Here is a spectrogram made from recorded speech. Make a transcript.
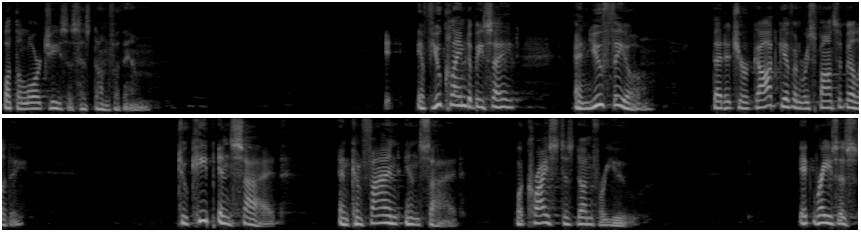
what the Lord Jesus has done for them. If you claim to be saved and you feel that it's your God given responsibility to keep inside and confined inside what Christ has done for you, it raises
